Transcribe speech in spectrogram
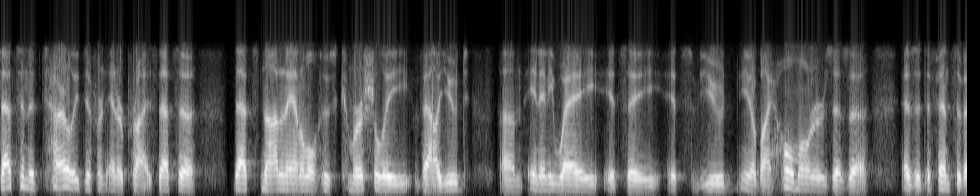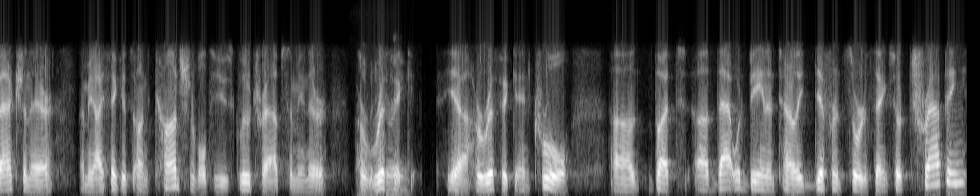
that's an entirely different enterprise. That's a that's not an animal who's commercially valued um, in any way. It's a it's viewed you know by homeowners as a as a defensive action there. I mean, I think it's unconscionable to use glue traps. I mean, they're horrific, yeah, horrific and cruel. Uh, but uh, that would be an entirely different sort of thing. So trapping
